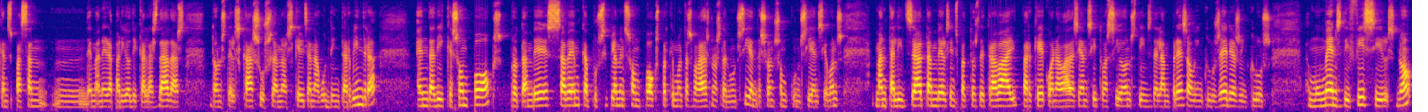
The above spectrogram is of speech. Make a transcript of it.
que ens passen mm, de manera periòdica les dades doncs, dels casos en els que ells han hagut d'intervindre hem de dir que són pocs, però també sabem que possiblement són pocs perquè moltes vegades no es denuncien, d'això en som conscients. Llavors, mentalitzar també els inspectors de treball perquè quan a vegades hi ha situacions dins de l'empresa o inclús eres o inclús moments difícils, no?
